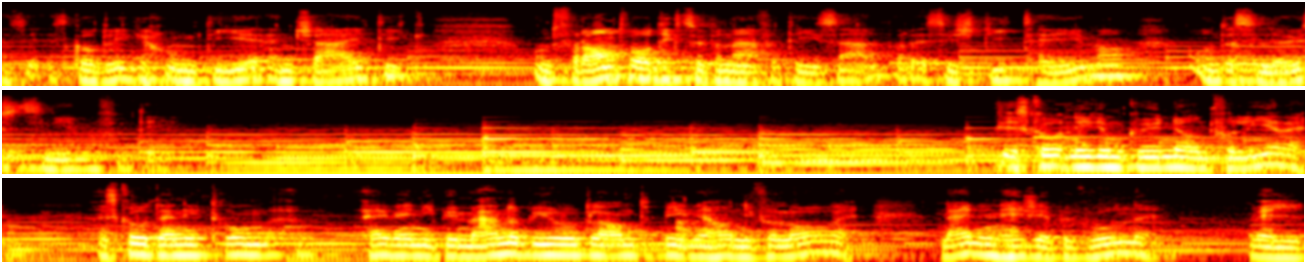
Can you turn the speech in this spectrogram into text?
Es, es geht wirklich um die Entscheidung und Verantwortung zu übernehmen für dich selber. Es ist dein Thema und es löst es niemand von dir. Es geht nicht um Gewinnen und Verlieren. Es geht auch nicht darum, hey, wenn ich beim Männerbüro gelandet bin, dann habe ich verloren. Nein, dann hast du eben gewonnen. Weil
